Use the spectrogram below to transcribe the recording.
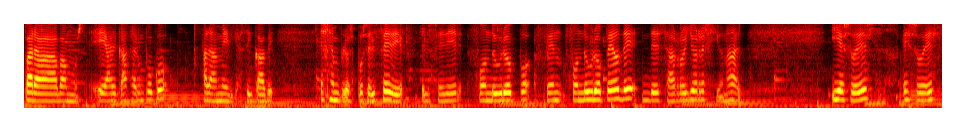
Para, vamos, eh, alcanzar un poco a la media, si cabe. Ejemplos, pues el FEDER, el FEDER, Fondo, Fondo Europeo de Desarrollo Regional. Y eso es, eso es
